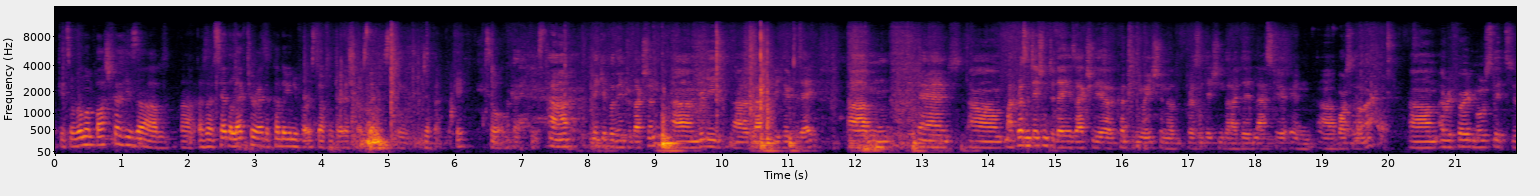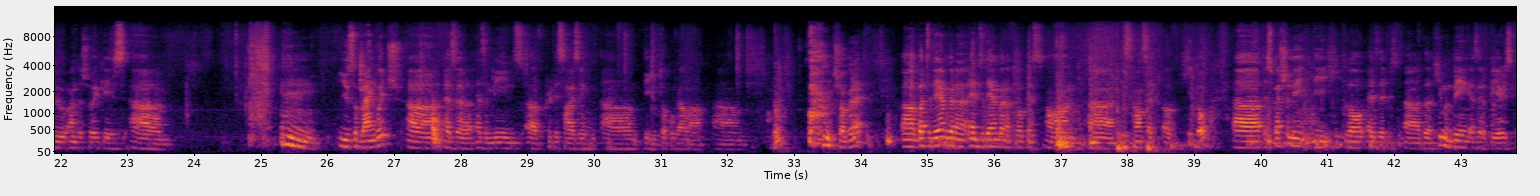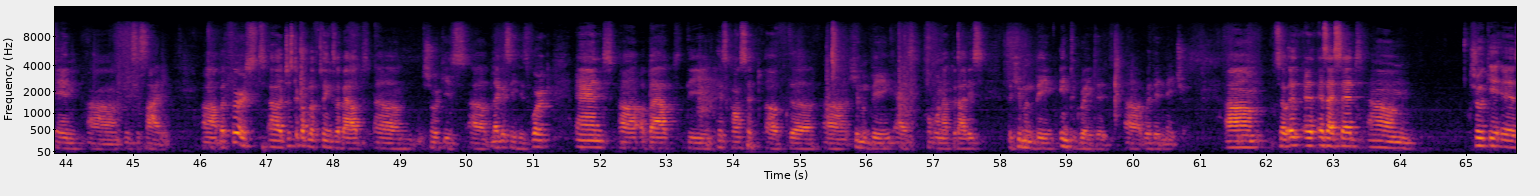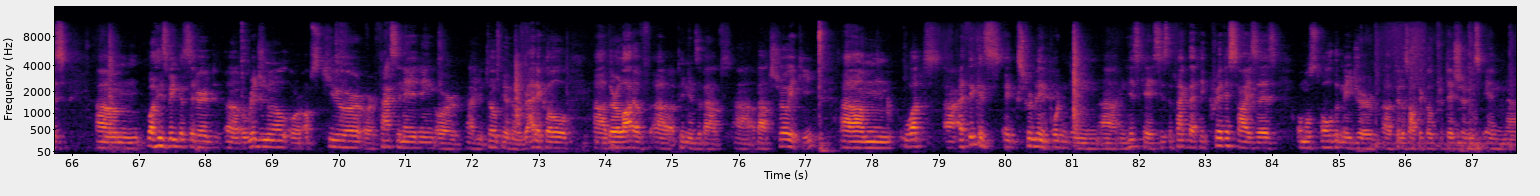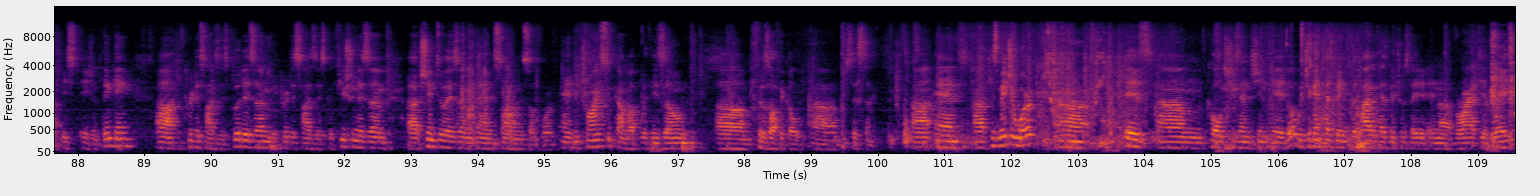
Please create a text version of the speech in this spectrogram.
Okay, so Roman Pașca, he's, um, uh, as I said, a lecturer at the Kanda University of International Studies in Japan. Okay, so Okay. Uh, thank you for the introduction. I'm really uh, glad to be here today. Um, and um, my presentation today is actually a continuation of the presentation that I did last year in uh, Barcelona. Um, I referred mostly to Ando Shoeki's um, use of language uh, as, a, as a means of criticizing um, the Tokugawa um, shogunate. Uh, but today I'm gonna, and today I'm gonna focus on uh, his concept of hito, uh, especially the hito as it, uh, the human being as it appears in, uh, in society. Uh, but first, just a couple of things about um, legacy, his work, and uh, about the, his concept of the uh, human being as homo naturalis, the human being integrated uh, within nature. Um, so a- a- as I said, um, is, um, well, he's been considered uh, original or obscure or fascinating or uh, utopian or radical. Uh, there are a lot of uh, opinions about, uh, about Shoeki. Um, what uh, I think is extremely important in, uh, in his case is the fact that he criticizes almost all the major philosophical traditions in East Asian thinking. He criticizes Buddhism, he criticizes Confucianism, Shintoism, and so on and so forth. And he tries to come up with his own um, philosophical um, system. Uh, and uh, his major work uh, is um, called Shizen Shin Eido, which again has been, the title has been translated in a variety of ways.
